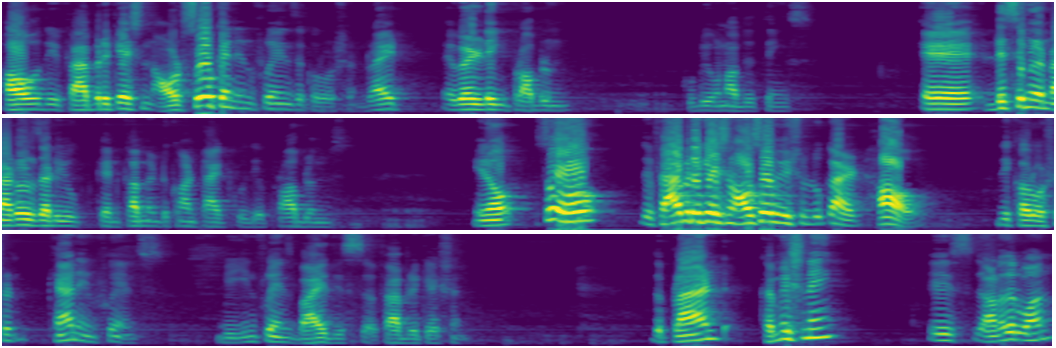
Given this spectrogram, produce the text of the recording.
how the fabrication also can influence the corrosion right a welding problem could be one of the things a dissimilar metals that you can come into contact with your problems you know. So, the fabrication also we should look at how the corrosion can influence be influenced by this uh, fabrication. The plant commissioning is another one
